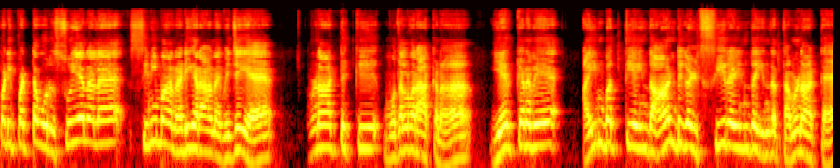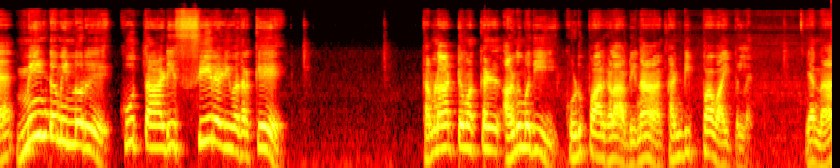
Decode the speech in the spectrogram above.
இப்படிப்பட்ட ஒரு சுயநல சினிமா நடிகரான விஜயை தமிழ்நாட்டுக்கு முதல்வராக்கினா ஏற்கனவே ஐம்பத்தி ஐந்து ஆண்டுகள் சீரழிந்த இந்த தமிழ்நாட்டை மீண்டும் இன்னொரு கூத்தாடி சீரழிவதற்கு தமிழ்நாட்டு மக்கள் அனுமதி கொடுப்பார்களா அப்படின்னா கண்டிப்பாக வாய்ப்பில்லை. ஏன்னா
